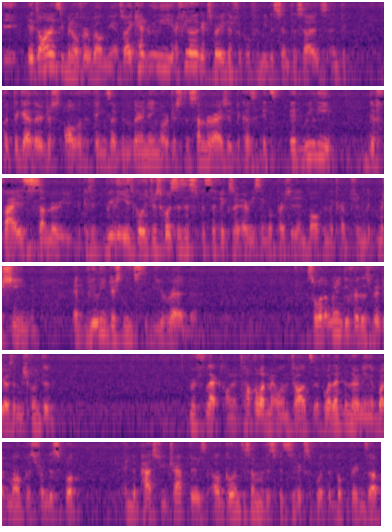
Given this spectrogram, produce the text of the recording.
it, it's honestly been overwhelming. And so I can't really, I feel like it's very difficult for me to synthesize and to put together just all of the things I've been learning or just to summarize it because it's it really defies summary because it really is goes just goes to the specifics of every single person involved in the corruption machine. It really just needs to be read so what I'm going to do for this video is I'm just going to reflect on it, talk about my own thoughts of what I've been learning about Marcos from this book in the past few chapters. I'll go into some of the specifics of what the book brings up,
